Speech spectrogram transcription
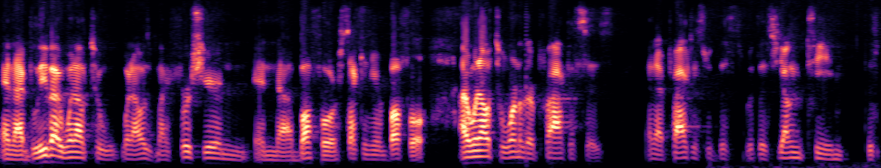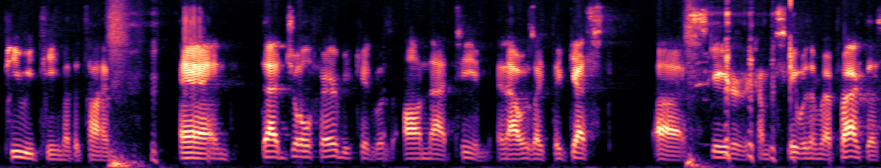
And I believe I went out to, when I was my first year in, in uh, Buffalo or second year in Buffalo, I went out to one of their practices and I practiced with this, with this young team, this Pee Wee team at the time. and that Joel Farabee kid was on that team. And I was like the guest uh, skater to come skate with him at practice.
